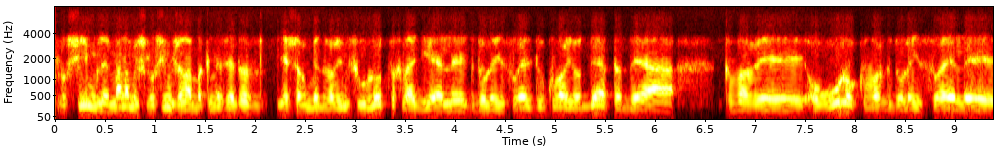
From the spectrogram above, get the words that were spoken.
30, למעלה מ-30 שנה בכנסת, אז יש הרבה דברים שהוא לא צריך להגיע לגדולי ישראל, כי הוא כבר יודע את הדעה, כבר אה, הורו לו כבר גדולי ישראל, אה,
